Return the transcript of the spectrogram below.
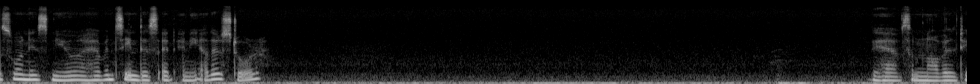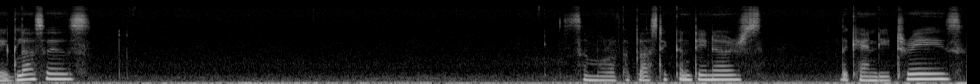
this one is new. I haven't seen this at any other store. They have some novelty glasses. Some more of the plastic containers. The candy trays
